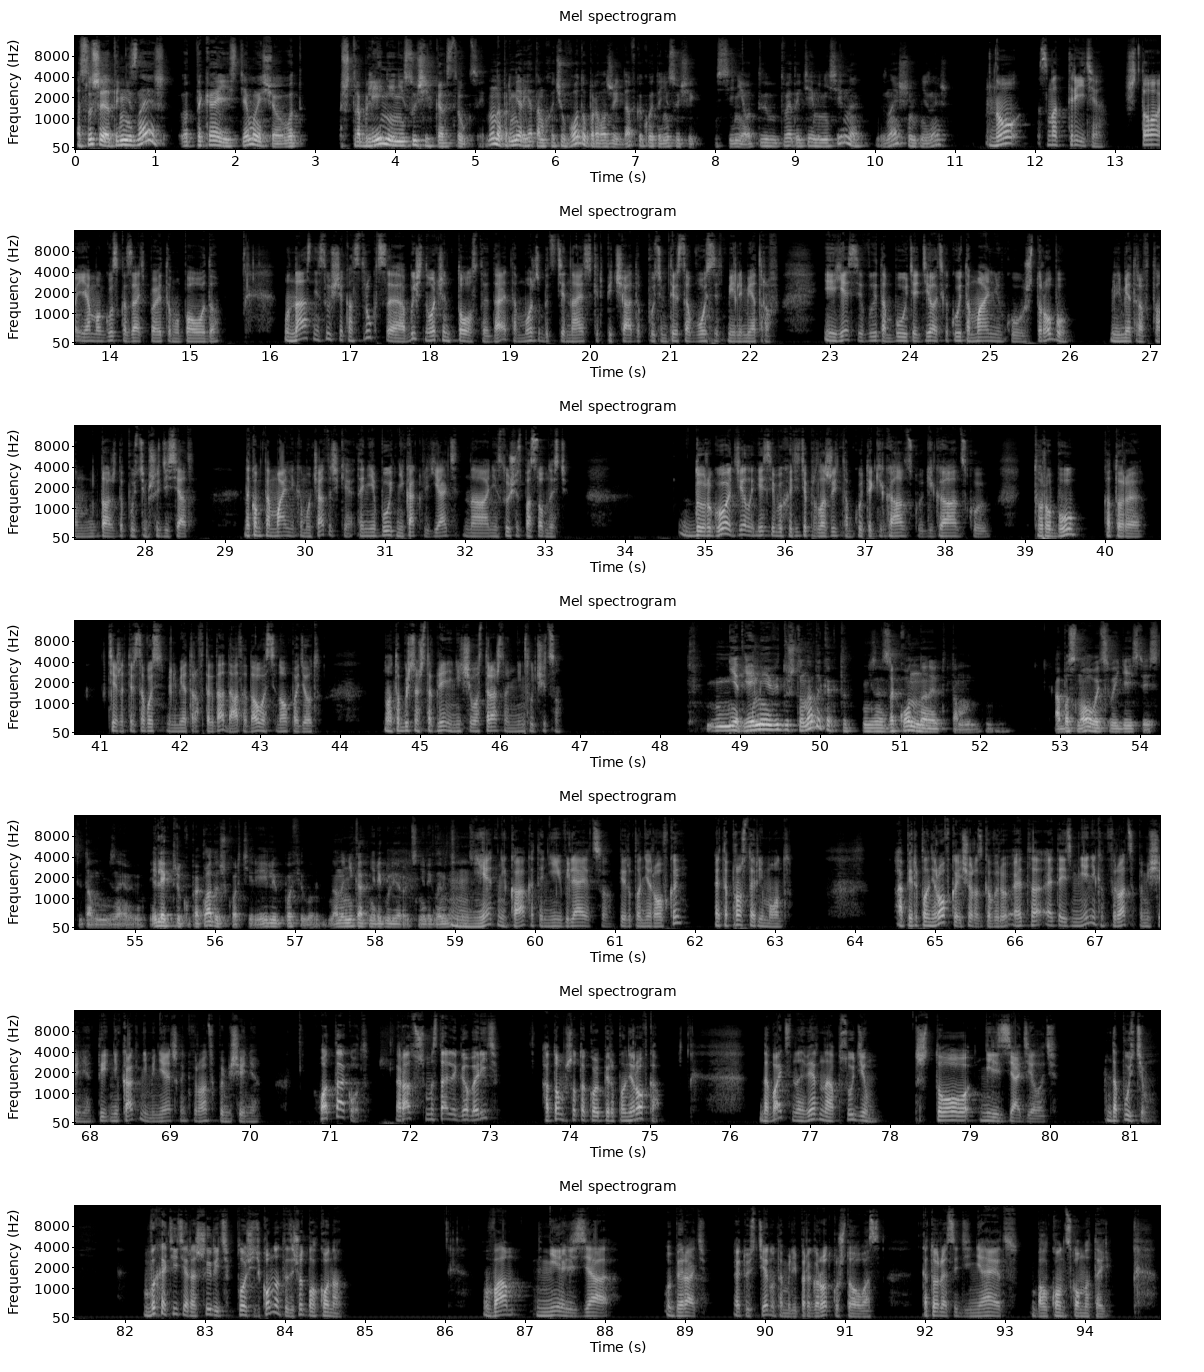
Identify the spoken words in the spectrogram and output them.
А слушай, а ты не знаешь, вот такая есть тема еще. Вот штрабление несущих конструкций. Ну, например, я там хочу воду проложить, да, в какой-то несущей стене. Вот ты вот в этой теме не сильно знаешь что-нибудь, не знаешь? Ну, смотрите, что я могу сказать по этому поводу. У нас несущая конструкция обычно очень толстая, да, это может быть стена из кирпича, допустим, 380 миллиметров. И если вы там будете делать какую-то маленькую штробу, миллиметров там даже, допустим, 60, на каком-то маленьком участочке это не будет никак влиять на несущую способность. Другое дело, если вы хотите проложить там какую-то гигантскую, гигантскую трубу, которая те же 380 мм, тогда да, тогда у вас стена упадет. Но от обычного штрабления ничего страшного не случится. Нет, я имею в виду, что надо как-то, не знаю, законно это там обосновывать свои действия, если ты там, не знаю, электрику прокладываешь в квартире или пофигу. Оно никак не регулируется, не регламентируется. Нет, никак. Это не является перепланировкой. Это просто ремонт. А перепланировка, еще раз говорю, это, это изменение конфигурации помещения. Ты никак не меняешь конфигурацию помещения. Вот так вот. Раз уж мы стали говорить о том, что такое перепланировка, давайте, наверное, обсудим, что нельзя делать. Допустим, вы хотите расширить площадь комнаты за счет балкона. Вам нельзя убирать эту стену там или перегородку, что у вас, которая соединяет балкон с комнатой.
